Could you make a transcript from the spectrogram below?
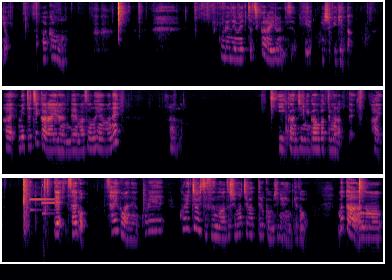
よあかんわ。これねめっちゃ力いるんですよ。よいしょいけた。はい。めっちゃ力いるんでまあその辺はねあのいい感じに頑張ってもらって。はい。で最後。最後はねこれこれチョイスするの私間違ってるかもしれへんけどまたあの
